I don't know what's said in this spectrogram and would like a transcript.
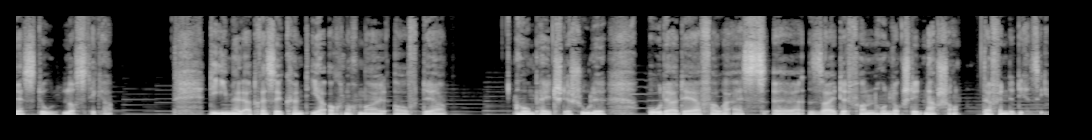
desto lustiger. Die E-Mail-Adresse könnt ihr auch nochmal auf der Homepage der Schule oder der VHS-Seite von Hunlock steht nachschauen. Da findet ihr sie.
